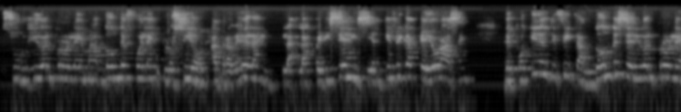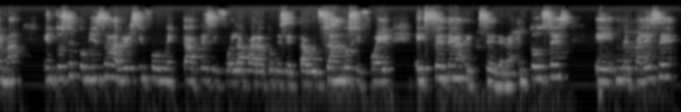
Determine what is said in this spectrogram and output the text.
surgió el problema, dónde fue la explosión, a través de las, las pericias científicas que ellos hacen, después que identifican dónde se dio el problema, entonces comienzas a ver si fue un escape, si fue el aparato que se estaba usando, si fue, etcétera, etcétera. Entonces, eh, me, parece,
